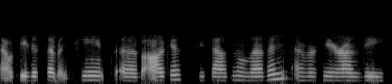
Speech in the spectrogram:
That would be the 17th of August, 2011, over here on the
